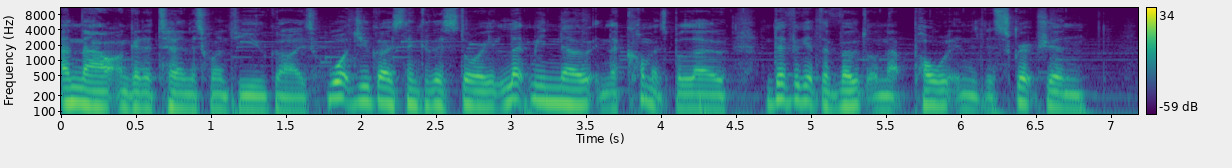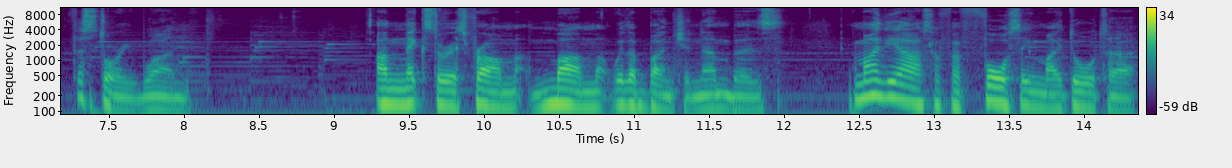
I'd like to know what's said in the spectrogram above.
And now I'm going to turn this one to you guys. What do you guys think of this story? Let me know in the comments below. And don't forget to vote on that poll in the description for story 1. Our next story is from Mum with a bunch of numbers. Am I the arsehole for forcing my daughter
